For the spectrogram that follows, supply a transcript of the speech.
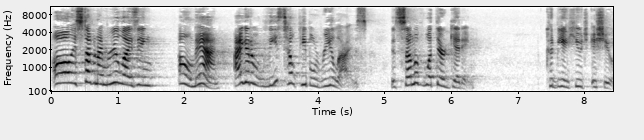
all this stuff, and I'm realizing, oh man, I got to at least help people realize that some of what they're getting could be a huge issue.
